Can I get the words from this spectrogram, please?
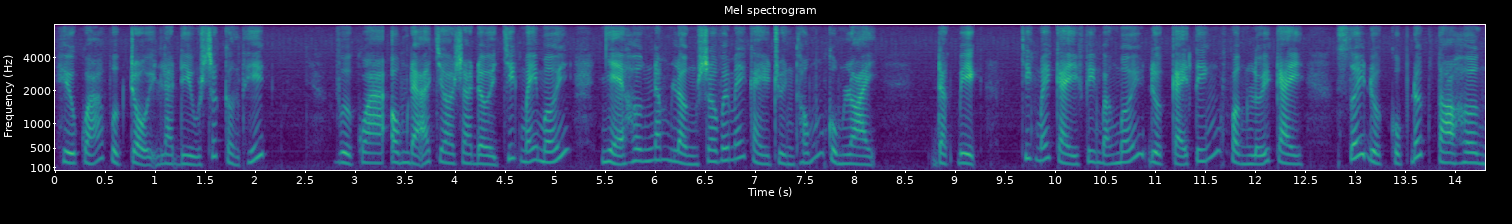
hiệu quả vượt trội là điều rất cần thiết. Vừa qua, ông đã cho ra đời chiếc máy mới, nhẹ hơn 5 lần so với máy cày truyền thống cùng loại. Đặc biệt, chiếc máy cày phiên bản mới được cải tiến phần lưỡi cày, xới được cục đất to hơn,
